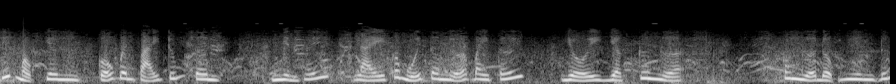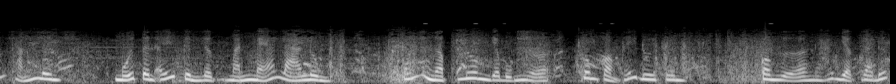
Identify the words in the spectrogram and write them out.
Thiết một chân cổ bên phải trúng tên. Nhìn thấy lại có mũi tên nữa bay tới, dội giật cương ngựa. Con ngựa đột nhiên đứng thẳng lên. Mũi tên ấy kình lực mạnh mẽ lạ lùng. Cắm ngập luôn vào bụng ngựa, không còn thấy đuôi tên. Con ngựa ngã giật ra đất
